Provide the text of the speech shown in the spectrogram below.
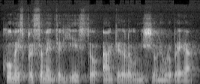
come espressamente richiesto anche dalla Commissione europea.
